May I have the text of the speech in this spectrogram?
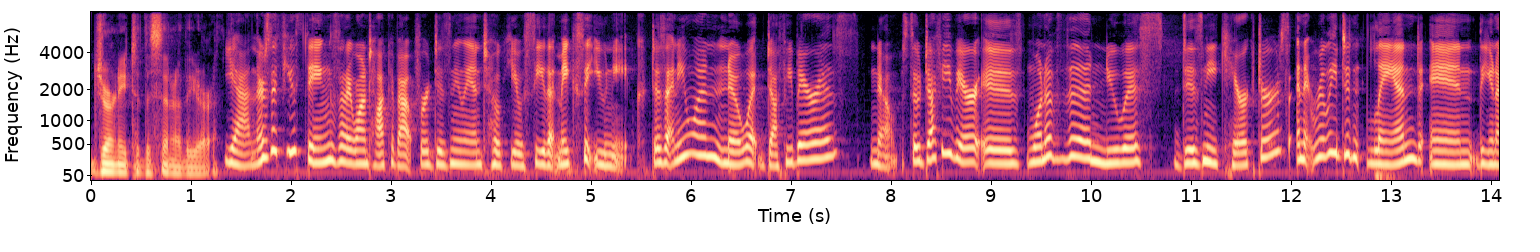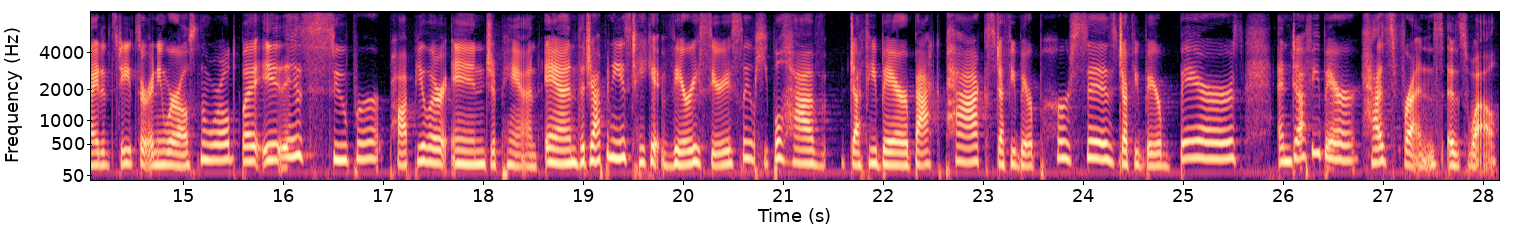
Journey to the Center of the Earth. Yeah, and there's a few things that I want to talk about for Disneyland Tokyo Sea that makes it unique. Does anyone know what Duffy Bear is? No. So Duffy Bear is one of the newest Disney characters, and it really didn't land in the United States or anywhere else in the world, but it is super popular in Japan. And the Japanese take it very seriously. People have Duffy Bear backpacks, Duffy Bear purses, Duffy Bear bears, and Duffy Bear has friends as well.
